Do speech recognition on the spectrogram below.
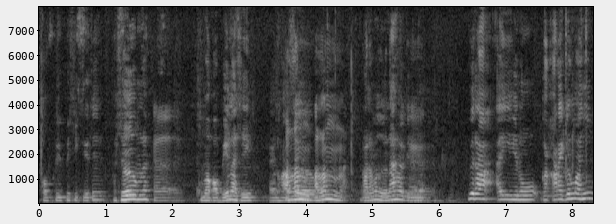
kopi P60 teh asem lah. Eh, cuma kopi lah sih anu palem hasil palem lah. Karena mah ngeunah lah gitu ya. Eh. Bira aing nu kakarekeun mah anjing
